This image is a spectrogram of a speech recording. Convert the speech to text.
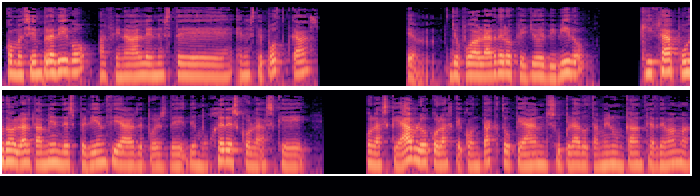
Como siempre digo, al final en este, en este podcast, eh, yo puedo hablar de lo que yo he vivido. Quizá puedo hablar también de experiencias de, pues, de, de mujeres con las que con las que hablo, con las que contacto, que han superado también un cáncer de mama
